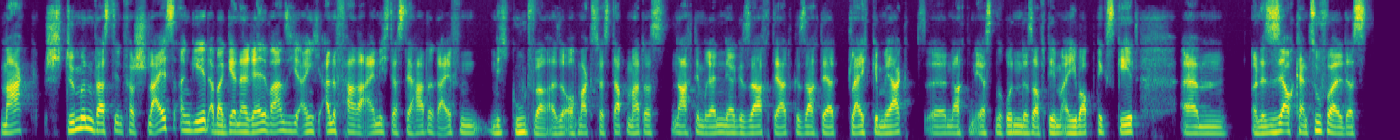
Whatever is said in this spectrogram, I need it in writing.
mag stimmen, was den Verschleiß angeht, aber generell waren sich eigentlich alle Fahrer einig, dass der harte Reifen nicht gut war. Also auch Max Verstappen hat das nach dem Rennen ja gesagt. Der hat gesagt, er hat gleich gemerkt äh, nach den ersten Runden, dass auf dem eigentlich überhaupt nichts geht. Ähm, und es ist ja auch kein Zufall, dass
